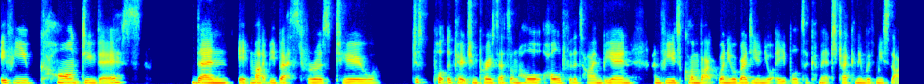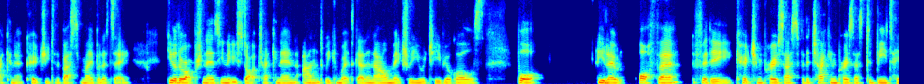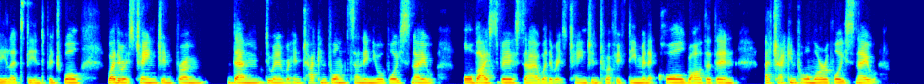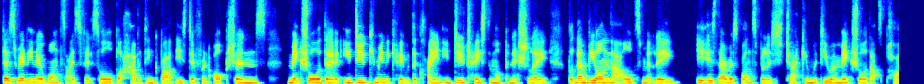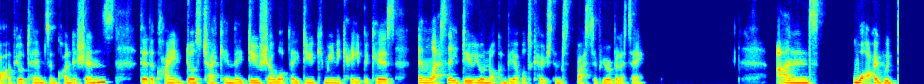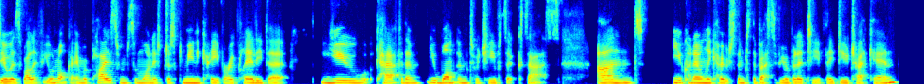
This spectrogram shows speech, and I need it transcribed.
if you can't do this then it might be best for us to just put the coaching process on hold, hold for the time being and for you to come back when you're ready and you're able to commit to checking in with me so that I can uh, coach you to the best of my ability the other option is you know you start checking in and we can work together now and make sure you achieve your goals. But you know offer for the coaching process for the check-in process to be tailored to the individual whether it's changing from them doing a written check-in form to sending you a voice note or vice versa whether it's changing to a 15 minute call rather than a check-in form or a voice note there's really no one size fits all, but have a think about these different options. Make sure that you do communicate with the client, you do chase them up initially, but then beyond that, ultimately, it is their responsibility to check in with you and make sure that's part of your terms and conditions that the client does check in, they do show up, they do communicate, because unless they do, you're not going to be able to coach them to the best of your ability. And what I would do as well if you're not getting replies from someone is just communicate very clearly that you care for them, you want them to achieve success, and you can only coach them to the best of your ability if they do check in.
